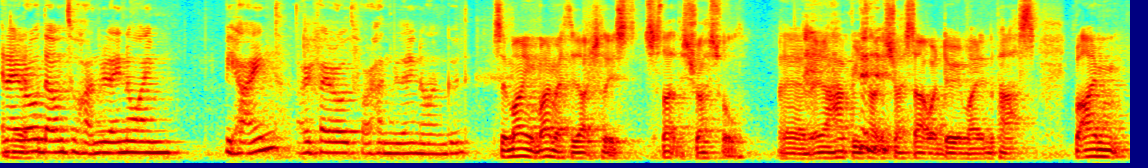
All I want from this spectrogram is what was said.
and I wrote down 200, I know I'm behind. Or if I wrote 400, I know I'm good. So my, my method actually is slightly stressful, um, and I have been slightly stressed out when doing mine in the past. But I'm,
